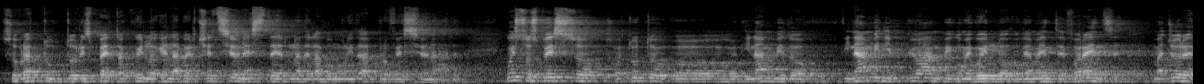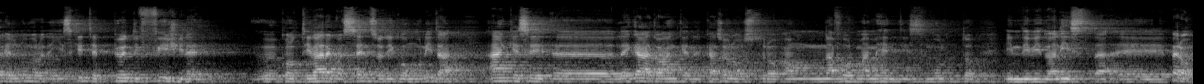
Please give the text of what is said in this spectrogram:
soprattutto rispetto a quello che è la percezione esterna della comunità professionale. Questo spesso, soprattutto eh, in, ambito, in, ambiti più ampi come quello ovviamente forense, maggiore è il numero degli iscritti e più è difficile eh, coltivare quel senso di comunità, anche se eh, legato anche nel caso nostro a una forma mentis molto individualista, però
